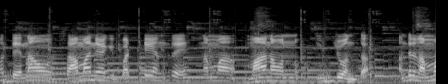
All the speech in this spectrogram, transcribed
ಮತ್ತೆ ನಾವು ಸಾಮಾನ್ಯವಾಗಿ ಬಟ್ಟೆ ಅಂದ್ರೆ ನಮ್ಮ ಮಾನವನ್ನು ಮುಚ್ಚುವಂತ, ಅಂದ್ರೆ ನಮ್ಮ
